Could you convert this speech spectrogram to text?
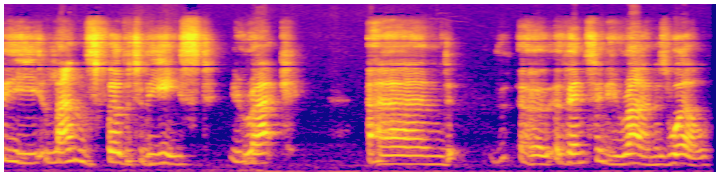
the lands further to the east, Iraq, and uh, events in Iran as well,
